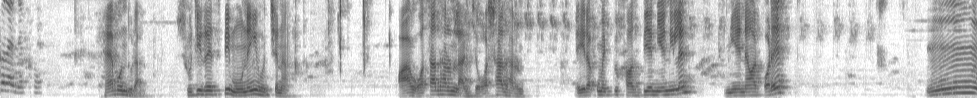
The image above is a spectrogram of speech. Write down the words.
করে দেখো। হ্যাঁ বন্ধুরা সুজির রেসিপি মনেই হচ্ছে না। আর অসাধারণ লাগছে অসাধারণ। এইরকম একটু সস দিয়ে নিয়ে নিলেন নিয়ে নেওয়ার পরে উম,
